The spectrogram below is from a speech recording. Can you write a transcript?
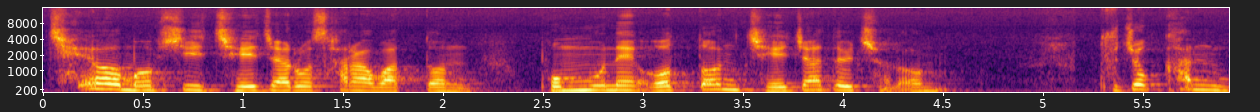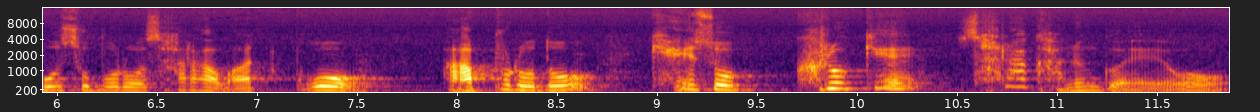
체험 없이 제자로 살아왔던 본문의 어떤 제자들처럼 부족한 모습으로 살아왔고 앞으로도 계속 그렇게 살아가는 거예요.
